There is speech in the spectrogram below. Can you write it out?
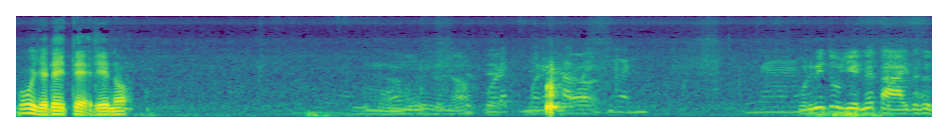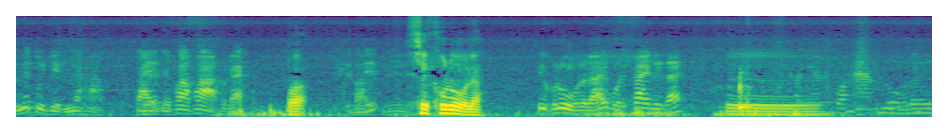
โอ้อย่าได้แตะเด้เนาะเนาะ บ่ได้บ่ได้เข้าไปเงินนะมันมีตู้เย็นนะตายจะถึงไม่ตู้เย็นนะฮะตายแต่ผ้าผ้าเขาได้เซ็กโคโลล่ะที่ครูเลยได้บนใช่เลยได้เออบ่หามลูกเลย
